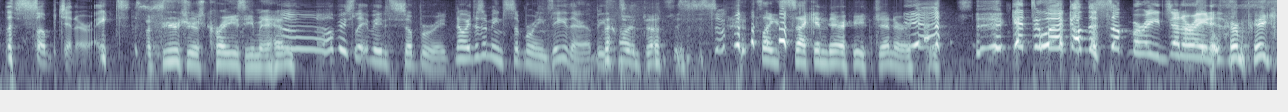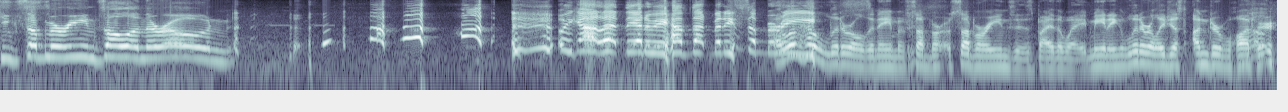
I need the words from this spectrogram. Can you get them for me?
the sub generators. The future's crazy, man. Uh, obviously, it means submarine. No, it doesn't mean submarines either. It means No, it doesn't. It's like secondary generators. yeah. Get to work on the submarine generators. They're making submarines all on their own. We can't let the enemy have that many submarines. I love how literal the name of submar- submarines is, by the way, meaning literally just underwater.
